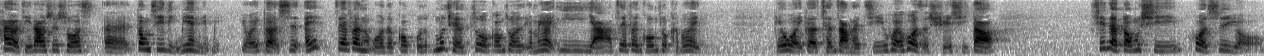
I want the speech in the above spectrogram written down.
他有提到是说，呃，动机里面里面有一个是，哎，这份我的工，我目前做工作有没有意义呀、这份工作可不可以给我一个成长的机会，或者学习到新的东西，或者是有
